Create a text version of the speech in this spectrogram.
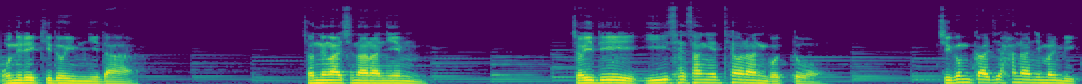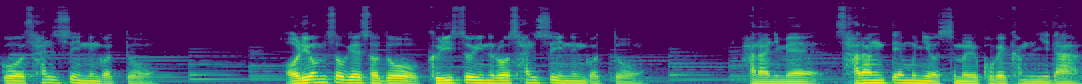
오늘의 기도입니다. 전능하신 하나님, 저희들이 이 세상에 태어난 것도 지금까지 하나님을 믿고 살 수 있는 것도 어려움 속에서도 그리스도인으로 살 수 있는 것도 하나님의 사랑 때문이었음을 고백합니다.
